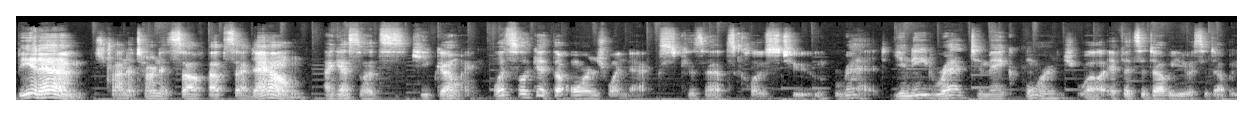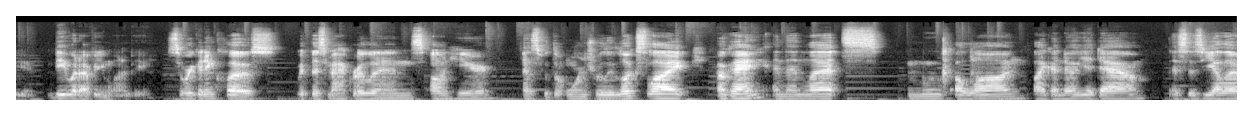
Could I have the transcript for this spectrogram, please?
B&M is trying to turn itself upside down. I guess let's keep going. Let's look at the orange one next, because that's close to red. You need red to make orange. Well, if it's a W, it's a W. Be whatever you want to be. So we're getting close with this macro lens on here. That's what the orange really looks like. Okay, and then let's move along like I know you down. This is yellow.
